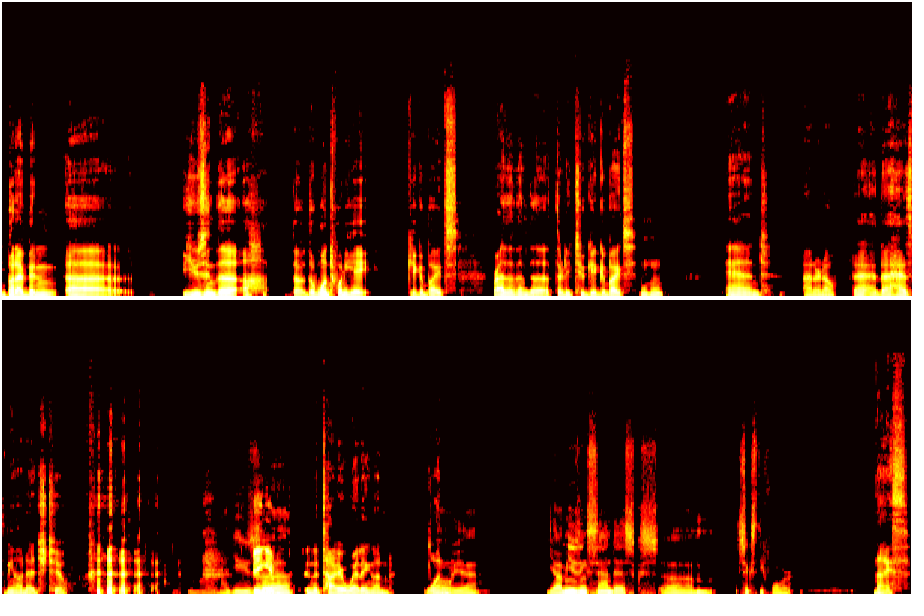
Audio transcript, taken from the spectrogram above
but I've been uh, using the uh, the the 128 gigabytes rather than the 32 gigabytes, Mm-hmm. and I don't know that that has me on edge too. I use Being able uh, to put an entire wedding on one. Oh yeah, yeah. I'm using SanDisk's um, 64, Nice.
